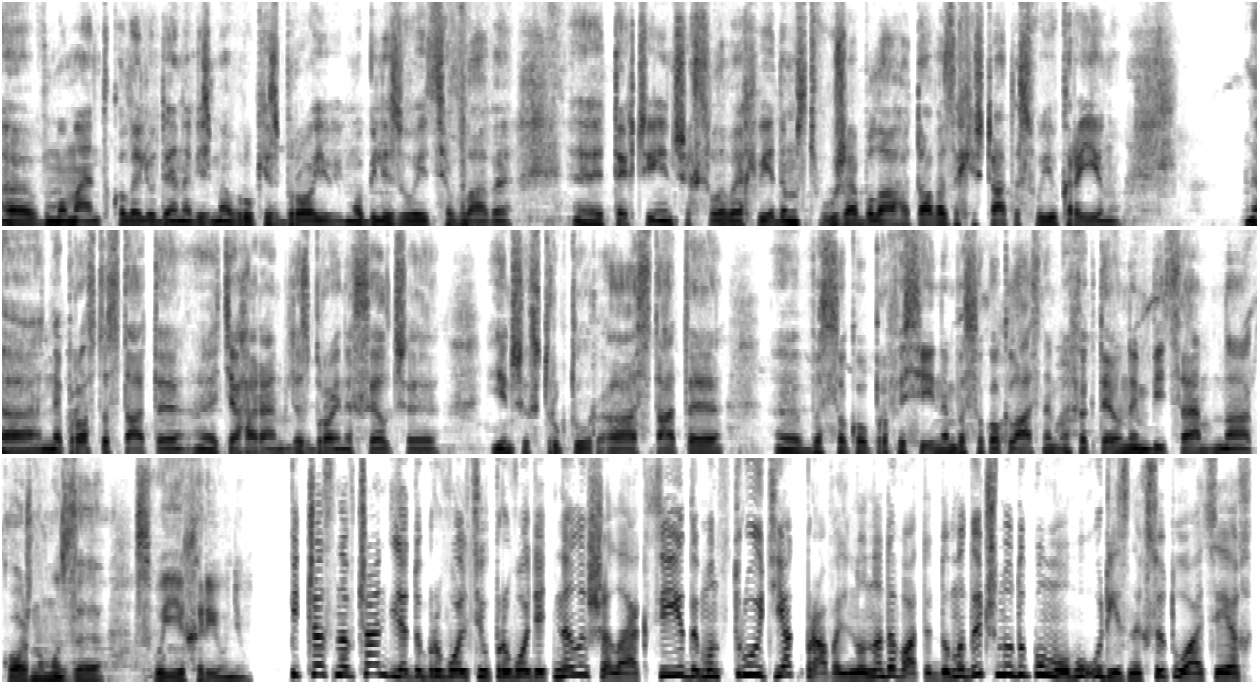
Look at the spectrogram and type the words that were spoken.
е, в момент, коли людина візьме в руки зброю і мобілізується в лави е, тих чи інших силових відомств, вже була готова захищати свою країну. Е, Не просто стати е, тягарем для збройних сил чи інших структур, а стати е, високопрофесійним, висококласним, ефективним бійцем на кожному з своїх рівнів. Під час навчань для добровольців проводять не лише лекції, демонструють, як правильно надавати домедичну допомогу у різних ситуаціях,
